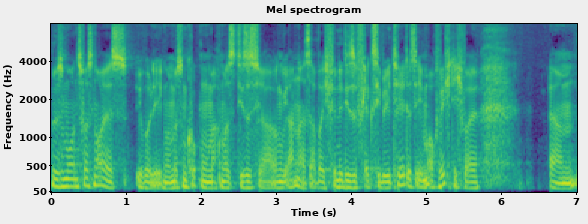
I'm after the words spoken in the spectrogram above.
müssen wir uns was Neues überlegen. Wir müssen gucken, machen wir es dieses Jahr irgendwie anders. Aber ich finde, diese Flexibilität ist eben auch wichtig, weil ähm,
